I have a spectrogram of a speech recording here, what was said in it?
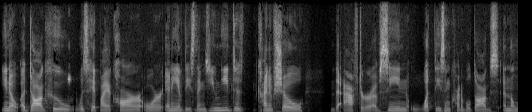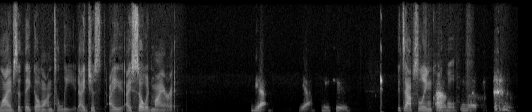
you know, a dog who was hit by a car or any of these things. You need to kind of show the after of seeing what these incredible dogs and the lives that they go on to lead. I just I I so admire it. Yeah, yeah, me too. It's absolutely incredible. Um, you know,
